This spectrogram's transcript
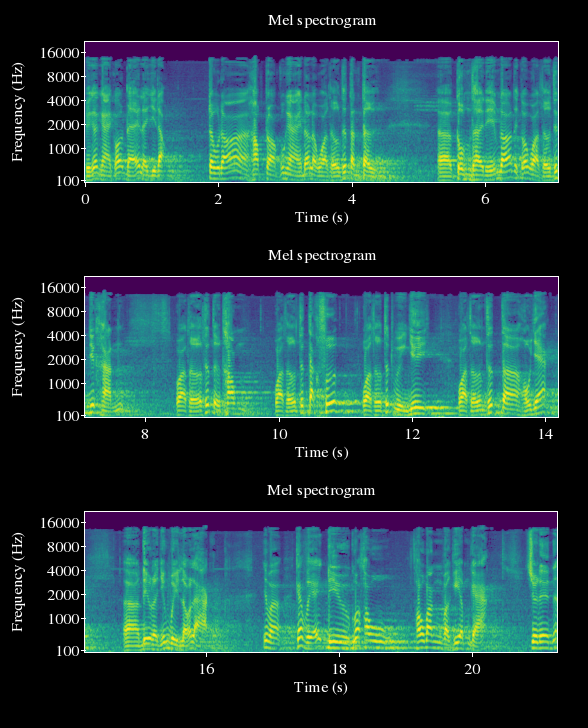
vì các ngài có để lại gì đâu. Trong đó học trò của ngài đó là hòa thượng thích thanh từ. À, cùng thời điểm đó thì có hòa thượng thích nhất hạnh hòa thượng thích từ thông hòa thượng thích tắc phước hòa thượng thích quyền di hòa thượng thích à, uh, hộ giác. À, đều là những vị lỗi lạc. Nhưng mà các vị ấy đều có thâu thâu băng và ghi âm cả cho nên đó,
